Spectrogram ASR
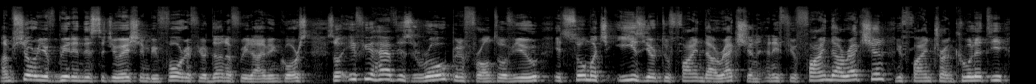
I'm sure you've been in this situation before if you've done a freediving course. So if you have this rope in front of you, it's so much easier to find direction. And if you find direction, you find tranquility,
